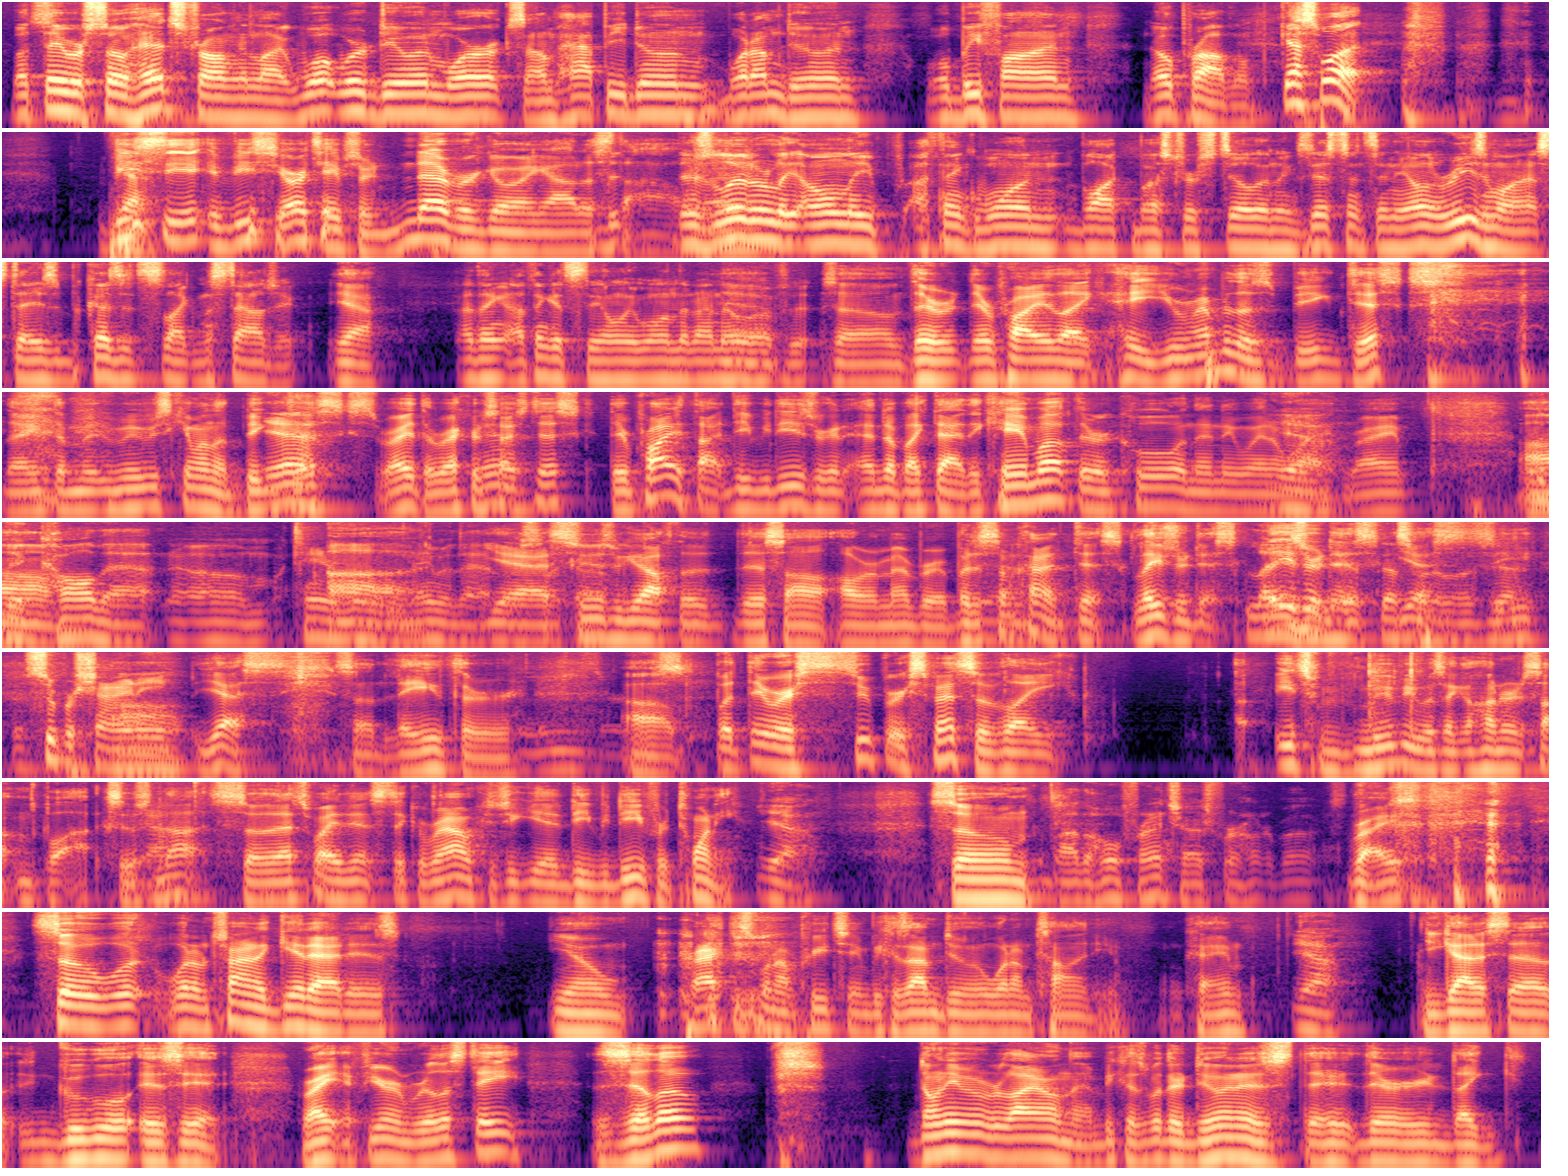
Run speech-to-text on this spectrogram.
But they were so headstrong and like, what we're doing works. I'm happy doing what I'm doing. We'll be fine. No problem. Guess what? VC, VCR tapes are never going out of style. There's literally only, I think, one blockbuster still in existence, and the only reason why it stays is because it's like nostalgic. yeah. I think I think it's the only one that I know Yeah. of. That, So they're they're probably like, hey, you remember those big discs? like the movies came on the big Yeah. discs, right? The record Yeah. size disc. They probably thought DVDs were going to end up like that. They came up, they were cool, and then they went Yeah. away, right? what do Um, they call that? Um, I can't remember uh, the name of that. Yeah, It's as soon a as we get off the this, I'll, I'll remember it. But it's some kind of disc, laser disc, laser disc. That's yes, what it was. Yeah. super shiny. Uh, yes, it's a laser. Uh, but they were super expensive. Like uh, each movie was like a hundred something bucks. It was Yeah. nuts. So that's why I didn't stick around because you get a DVD for twenty. yeah, So buy the whole franchise for hundred bucks. Right. so what what I'm trying to get at is, you know, practice what I'm preaching because I'm doing what I'm telling you. Okay. Yeah, You got to sell. Google is it, right? If you're in real estate, Zillow, don't even rely on them because what they're doing is they're they're like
